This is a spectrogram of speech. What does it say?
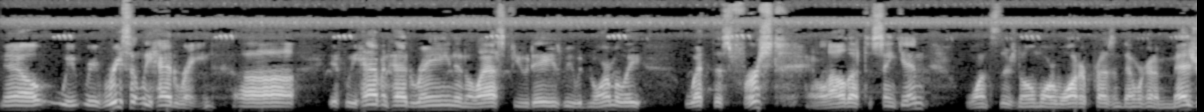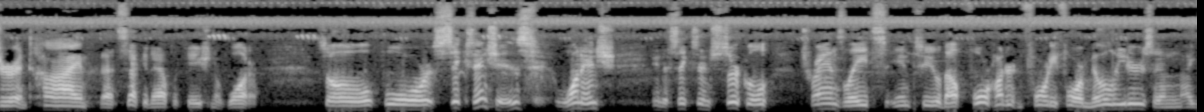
Now, we, have recently had rain. Uh, if we haven't had rain in the last few days, we would normally wet this first and allow that to sink in. Once there's no more water present, then we're going to measure and time that second application of water. So for six inches, one inch in a six inch circle translates into about 444 milliliters. And I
